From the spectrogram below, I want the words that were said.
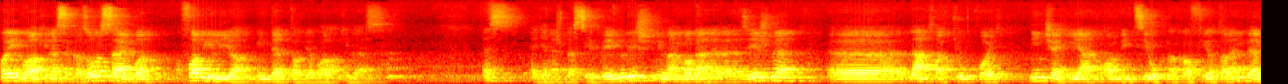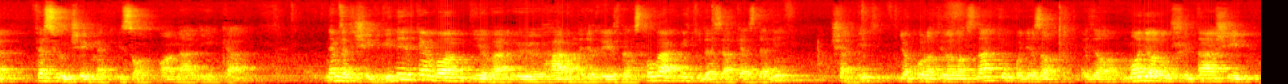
Ha én valaki leszek az országban, a família minden tagja valaki lesz. Ez egyenes beszéd végül is, nyilván magánlevelezésben láthatjuk, hogy nincsen hiány ambícióknak a fiatal ember, feszültségnek viszont annál inkább. Nemzetiségi vidéken van, nyilván ő háromnegyed részben szlovák, mit tud ezzel kezdeni? Semmit. Gyakorlatilag azt látjuk, hogy ez a, ez a magyarosítási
